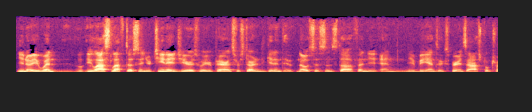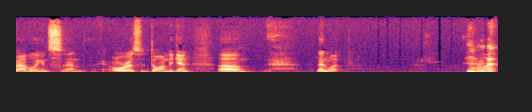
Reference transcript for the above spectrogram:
you know, you went, you last left us in your teenage years when your parents were starting to get into hypnosis and stuff, and you, and you began to experience astral traveling and and auras dawned again. Um, then what? Then what?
